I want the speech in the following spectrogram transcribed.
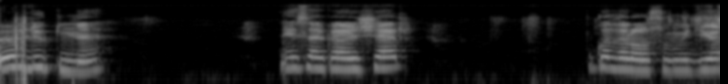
Öldük yine. Neyse arkadaşlar. Bu kadar olsun video.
